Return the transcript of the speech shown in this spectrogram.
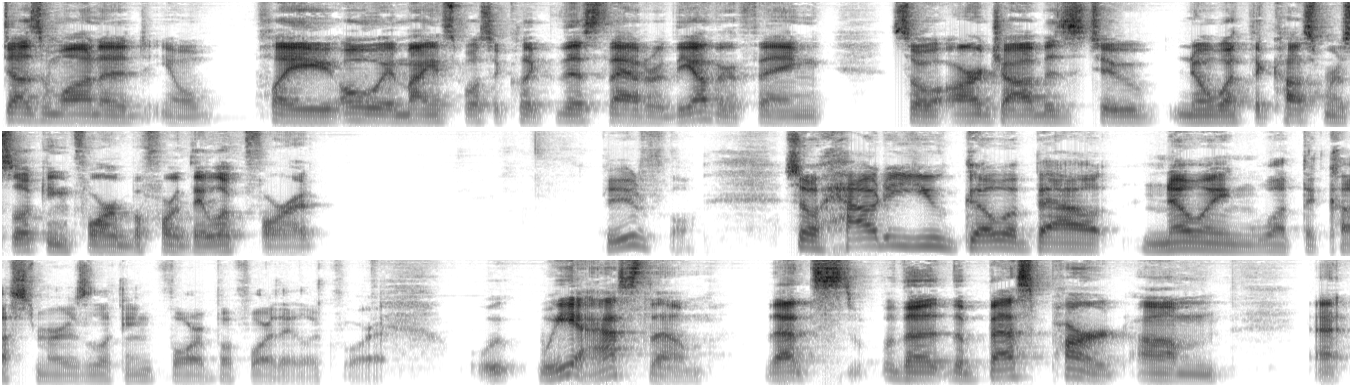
doesn't want to you know play oh am i supposed to click this that or the other thing so our job is to know what the customer is looking for before they look for it. Beautiful. So how do you go about knowing what the customer is looking for before they look for it? We ask them. That's the the best part. Um, at,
